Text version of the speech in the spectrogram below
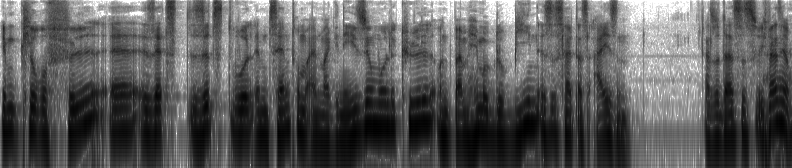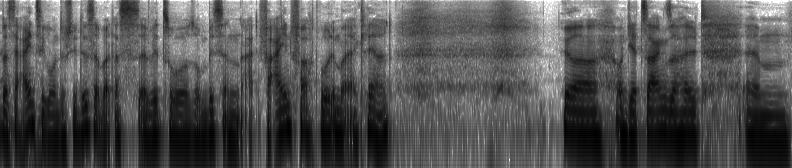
im Chlorophyll äh, setzt, sitzt wohl im Zentrum ein Magnesiummolekül und beim Hämoglobin ist es halt das Eisen. Also das ist, ich weiß nicht, ob das der einzige Unterschied ist, aber das äh, wird so, so ein bisschen vereinfacht wohl immer erklärt. Ja, und jetzt sagen sie halt, ähm,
